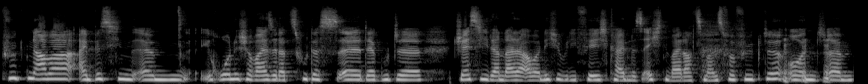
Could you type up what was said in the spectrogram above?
fügten aber ein bisschen ähm, ironischerweise dazu, dass äh, der gute Jesse dann leider aber nicht über die Fähigkeiten des echten Weihnachtsmanns verfügte und ähm,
